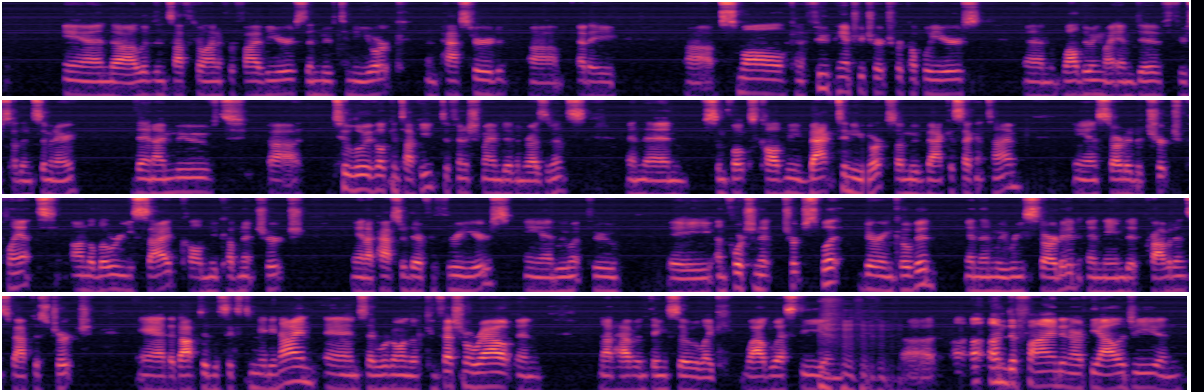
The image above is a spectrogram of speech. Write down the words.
and uh, lived in South Carolina for five years, then moved to New York and pastored um, at a uh, small kind of food pantry church for a couple years and while doing my MDiv through Southern Seminary. Then I moved uh, to Louisville, Kentucky to finish my MDiv in residence. And then some folks called me back to New York. So I moved back a second time and started a church plant on the Lower East Side called New Covenant Church. And I pastored there for three years. And we went through a unfortunate church split during COVID. And then we restarted and named it Providence Baptist Church and adopted the 1689 and said we're going the confessional route and not having things so like wild westy and uh, undefined in our theology and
